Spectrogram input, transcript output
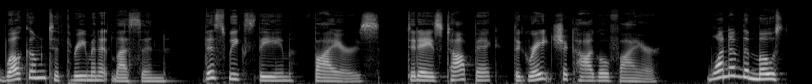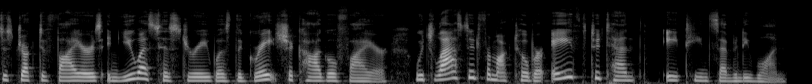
Welcome to 3 Minute Lesson. This week's theme Fires. Today's topic The Great Chicago Fire. One of the most destructive fires in U.S. history was the Great Chicago Fire, which lasted from October 8th to 10th, 1871.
